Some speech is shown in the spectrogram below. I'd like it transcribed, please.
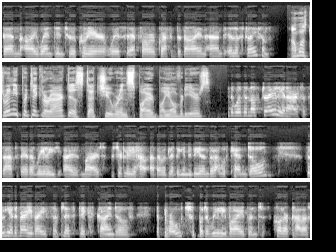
then I went into a career with uh, for graphic design and illustration. And was there any particular artist that you were inspired by over the years? There was an Australian artist, I have to say, that really I admired, particularly how, as I was living in New Zealand. That was Ken Done. So he had a very, very simplistic kind of approach, but a really vibrant colour palette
